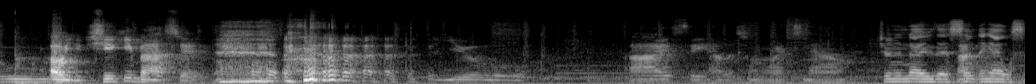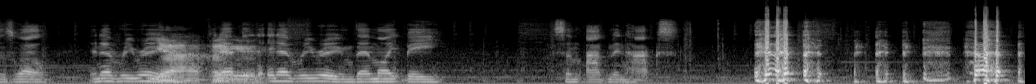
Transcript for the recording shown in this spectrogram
Ooh. Oh, you cheeky bastard! you. I see how this one works now. Do you want to know there's something Uh-huh. else as well? In every room, Yeah, in, e- in, in every room there might be some admin hacks.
